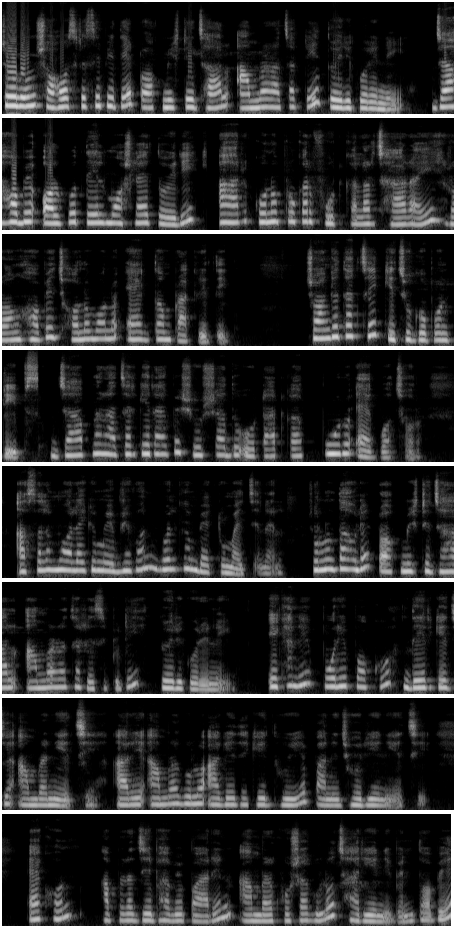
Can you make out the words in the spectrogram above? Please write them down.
চলুন সহজ রেসিপিতে টক মিষ্টি ঝাল আমড়ার আচারটি তৈরি করে নেই। যা হবে অল্প তেল মশলায় তৈরি আর কোনো প্রকার ফুড কালার ছাড়াই রং হবে ঝলমলো একদম প্রাকৃতিক। সঙ্গে থাকছে কিছু গোপন টিপস যা আপনার আচারকে রাখবে সুস্বাদু ও টাটকা পুরো এক বছর। আসসালামু আলাইকুম everyone welcome back to my channel চলুন তাহলে টক মিষ্টি ঝাল আমড়ার আচার রেসিপিটি তৈরি করে নেই। এখানে পরিপক্ক দেড় কেজি আমড়া নিয়েছি আর এই আমড়াগুলো আগে থেকে ধুয়ে পানি ঝরিয়ে নিয়েছি। এখন আপনারা যেভাবে পারেন আমড়ার খোসাগুলো ছাড়িয়ে নেবেন। তবে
